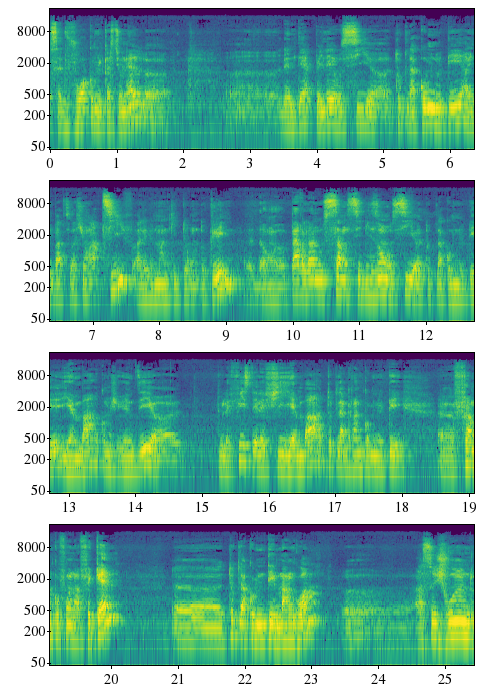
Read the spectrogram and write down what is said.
cette voie communicationnelle d'interpeller aussi toute la communauté à une participation active à l'événement qui Toronto Clean. Donc, par là, nous sensibilisons aussi toute la communauté Yemba, comme je viens de dire, tous les fils et les filles Yemba, toute la grande communauté francophone africaine, toute la communauté Mangwa, à se joindre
